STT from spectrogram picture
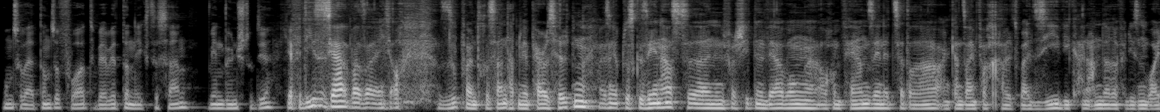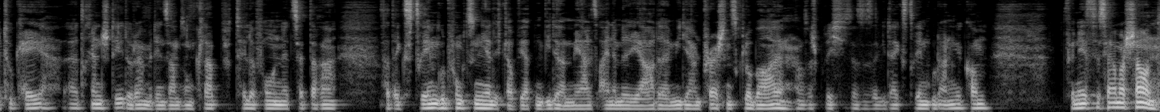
und so weiter und so fort. Wer wird der Nächste sein? Wen wünschst du dir? Ja, für dieses Jahr war es eigentlich auch super interessant. Hatten wir Paris Hilton. Weiß nicht, ob du es gesehen hast, äh, in den verschiedenen Werbungen, auch im Fernsehen etc. ganz einfach halt, weil sie wie kein anderer für diesen Y2K-Trend äh, steht oder mit den Samsung Club, Telefonen etc. Das hat extrem gut funktioniert. Ich glaube, wir hatten wieder mehr als eine Milliarde Media Impressions global. Also sprich, das ist wieder extrem gut angekommen für nächstes Jahr mal schauen.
